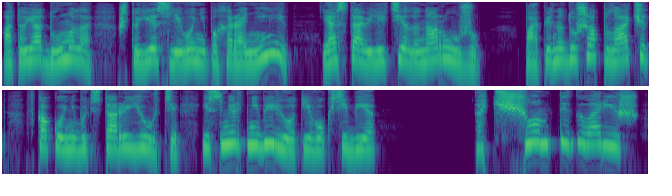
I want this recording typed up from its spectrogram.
«А то я думала, что если его не похоронили и оставили тело наружу, папина душа плачет в какой-нибудь старой юрте, и смерть не берет его к себе». «О чем ты говоришь?» —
